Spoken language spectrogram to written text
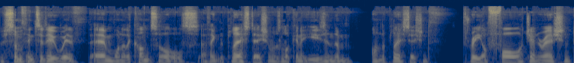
There was something to do with um, one of the consoles. I think the PlayStation was looking at using them on the PlayStation three or four generation,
